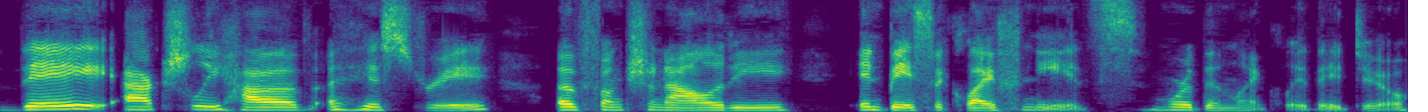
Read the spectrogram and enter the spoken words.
they actually have a history of functionality in basic life needs, more than likely they do.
